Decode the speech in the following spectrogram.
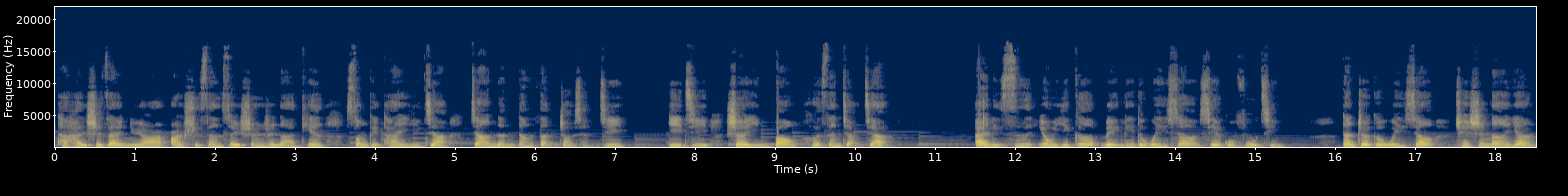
他还是在女儿二十三岁生日那天送给她一架佳能单反照相机。以及摄影包和三脚架，爱丽丝用一个美丽的微笑谢过父亲，但这个微笑却是那样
